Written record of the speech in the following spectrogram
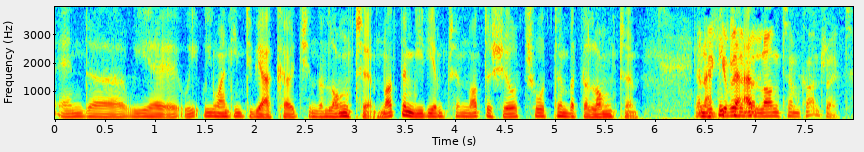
and uh, we, uh, we, we want him to be our coach in the long term, not the medium term, not the short, short term, but the long term. and I we've think given him a long term contract.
